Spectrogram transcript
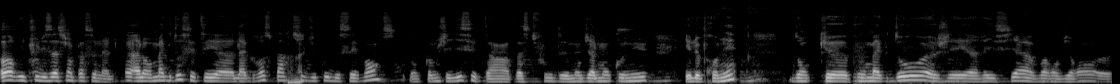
hors utilisation personnelle. Alors, McDo, c'était euh, la grosse partie, du coup, de ses ventes. Donc, comme je t'ai dit, c'est un fast-food mondialement connu et le premier. Donc, euh, pour McDo, euh, j'ai réussi à avoir environ euh,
